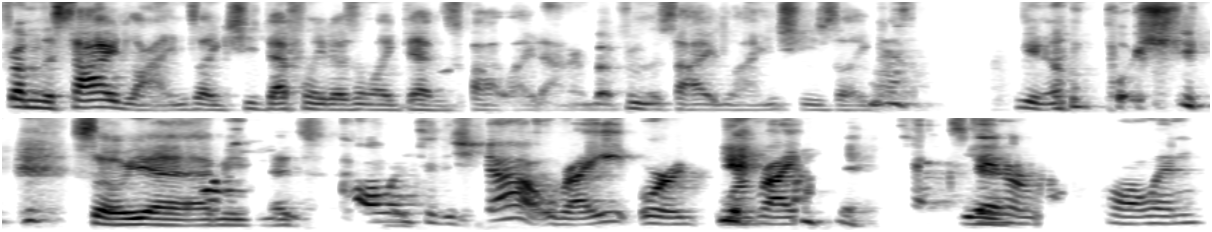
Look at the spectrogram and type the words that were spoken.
from the sidelines like she definitely doesn't like to have the spotlight on her but from the sidelines she's like you know, push. So yeah, I mean that's call into the show, right? Or or yeah. write text yeah. in or call in.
